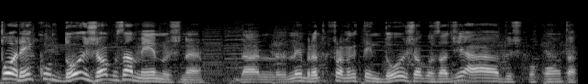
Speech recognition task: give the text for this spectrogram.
porém com dois jogos a menos, né? Da, lembrando que o Flamengo tem dois jogos adiados por conta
